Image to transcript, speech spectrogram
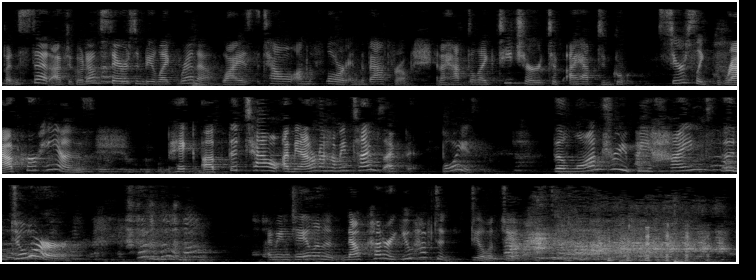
But instead, I have to go downstairs and be like, Rena, why is the towel on the floor in the bathroom? And I have to like teach her to. I have to. Gr- seriously grab her hands, pick up the towel. I mean, I don't know how many times I've boys, the laundry behind the door. I mean, Jalen, now Cutter, you have to deal with Jalen.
